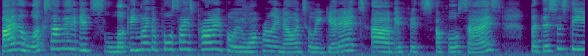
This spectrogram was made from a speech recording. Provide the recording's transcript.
By the looks of it, it's looking like a full-size product, but we won't really know until we get it um, if it's a full size. But this is the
